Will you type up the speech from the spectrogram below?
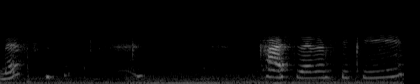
Ne? Kaşlarım şekil.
